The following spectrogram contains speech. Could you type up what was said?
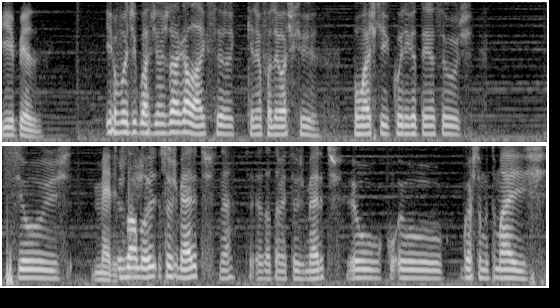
E Pedro? Eu vou de Guardiões da Galáxia, que nem eu falei, eu acho que. Por mais que Coringa tenha seus. seus. Mérito. seus valores. seus méritos, né? Exatamente, seus méritos. Eu, eu gosto muito mais.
